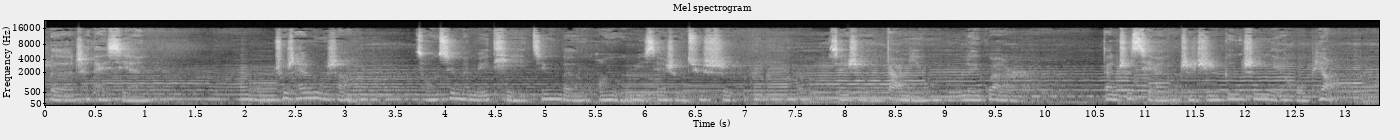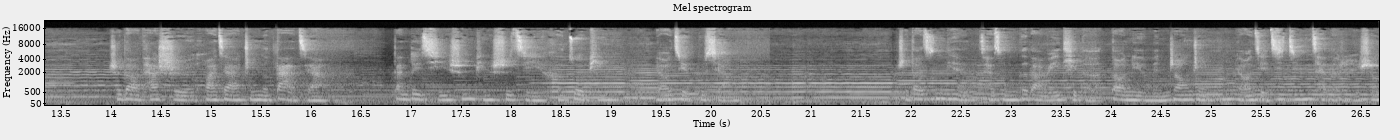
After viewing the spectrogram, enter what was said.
的车太贤。出差路上，从新闻媒体惊闻黄永玉先生去世。先生大名如雷贯耳，但之前只知庚申年猴票，知道他是画家中的大家，但对其生平事迹和作品了解不详。直到今天，才从各大媒体的悼念文章中了解其精彩的人生。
